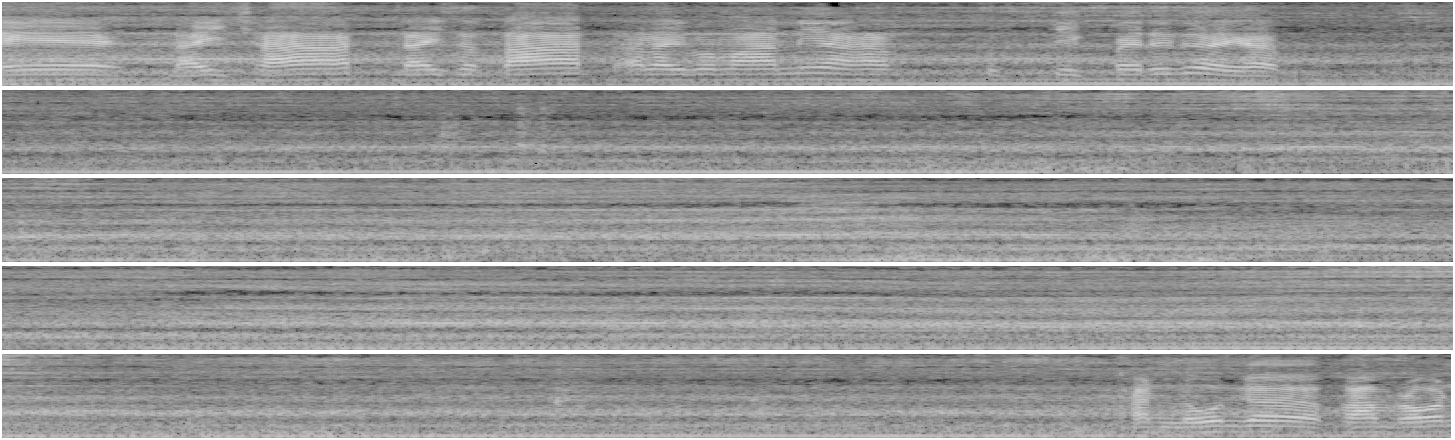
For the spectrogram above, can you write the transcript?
อไดชาร์จไดสตาร์ทอะไรประมาณเนี้ยครับจุกจิกไปเรื่อยๆครับคันนู้นก็ความร้อน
